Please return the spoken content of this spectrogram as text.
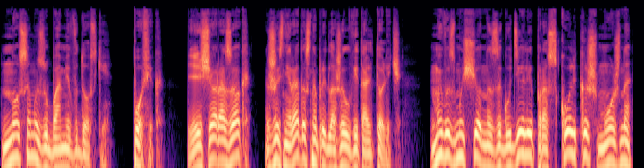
носом и зубами в доски. Пофиг. «Еще разок?» — жизнерадостно предложил Виталь Толич. Мы возмущенно загудели про сколько ж можно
